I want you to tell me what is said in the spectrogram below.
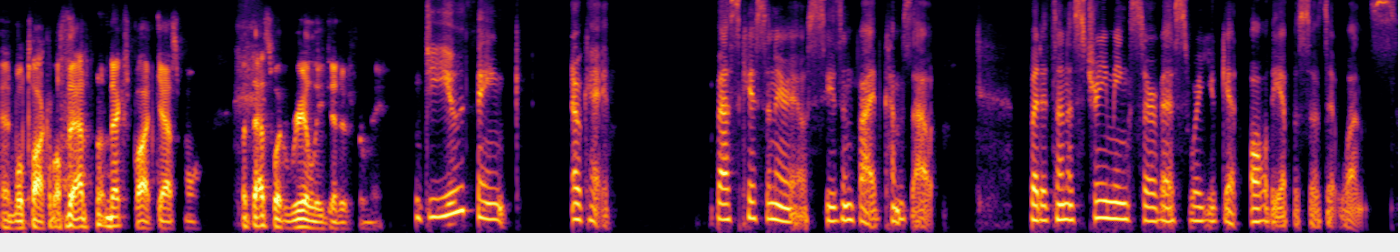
and we'll talk about that on the next podcast more. But that's what really did it for me. Do you think, okay, best case scenario, season five comes out but it's on a streaming service where you get all the episodes at once.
